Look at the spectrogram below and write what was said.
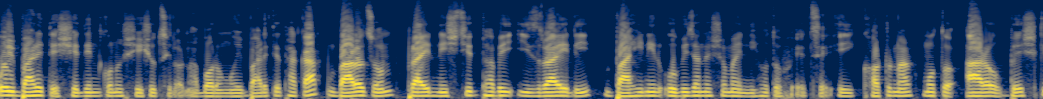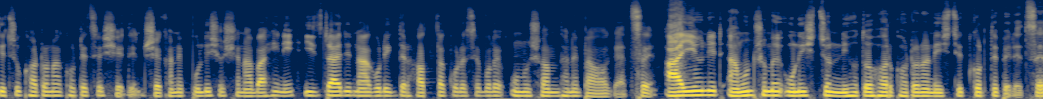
ওই বাড়িতে সেদিন কোনো শিশু ছিল না, বরং ওই বাড়িতে থাকা বারো জন প্রায় নিশ্চিতভাবেই ইসরায়েলি বাহিনীর অভিযানের সময় নিহত হয়েছে। এই ঘটনার মতো আরও বেশ কিছু ঘটনা ঘটেছে সেদিন। সেখানে পুলিশ ও সেনাবাহিনী ইসরায়েলি নাগরিকদের হত্যা করেছে বলে অনুসন্ধানে পাওয়া গেছে। আই ইউনিট এমন সময় উনিশ জন নিহত হওয়ার ঘটনা নিশ্চিত করতে পেরেছে।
